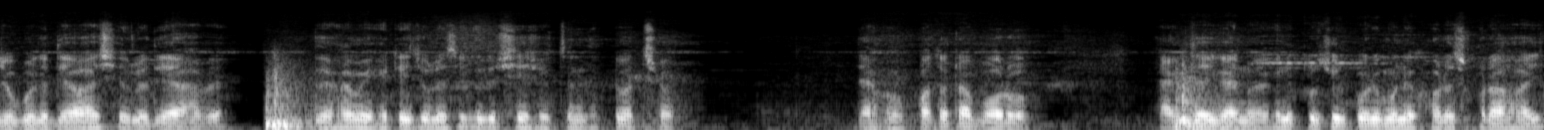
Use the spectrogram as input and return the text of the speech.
যোগ্যতা দেওয়া হয়, সেগুলো দেওয়া হবে। দেখো, আমি হেঁটে চলেছি, কিন্তু শেষ হচ্ছে দেখতে পাচ্ছ? দেখো, কতটা বড়। এক জায়গায় নয়, এখানে প্রচুর পরিমাণে খরচ করা হয়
